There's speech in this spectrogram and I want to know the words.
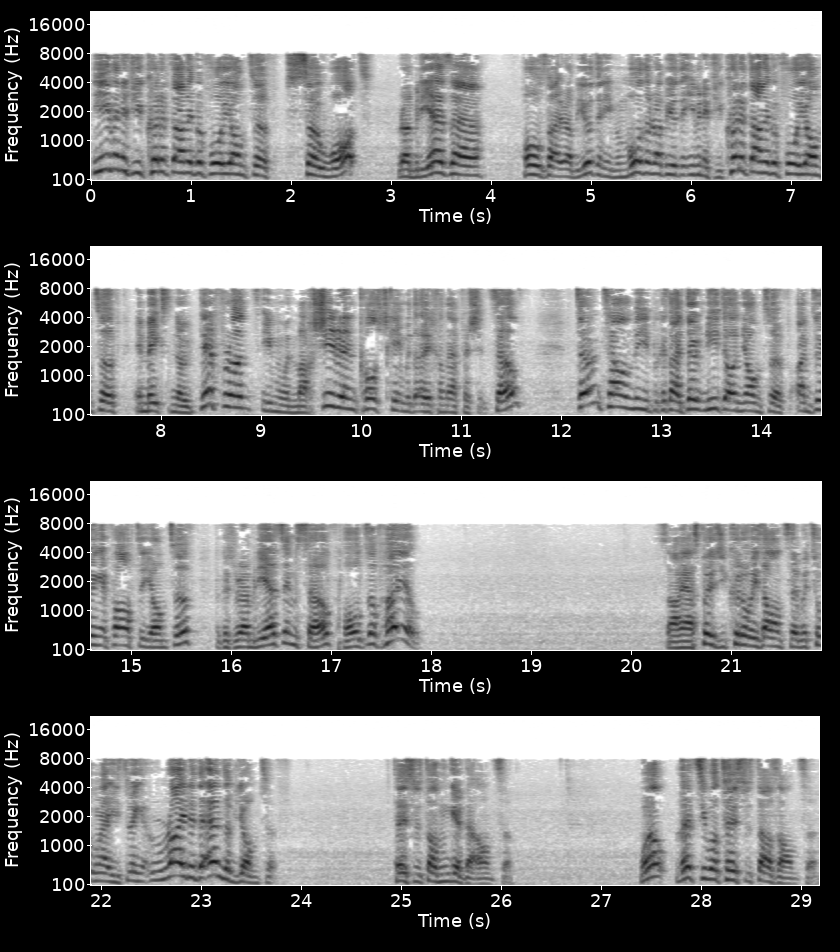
Even if you could have done it before Yom Tov, so what? Rabbi Eliezer holds like Rabbi Yehuda, even more than Rabbi Yehuda. Even if you could have done it before Yom Tov, it makes no difference. Even with Machshirin, Kol came with the Eichel Nefesh itself. Don't tell me because I don't need it on Yom Tov. I'm doing it for after Yom Tov because Rabbi Eliezer himself holds of Hayil. So I, mean, I suppose you could always answer. We're talking about he's doing it right at the end of Yom Tov. Tosfos doesn't give that answer. Well, let's see what Tosfos does answer.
